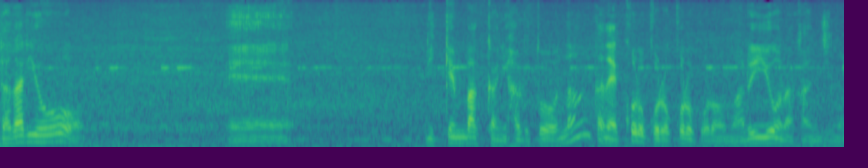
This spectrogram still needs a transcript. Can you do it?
ダダリオを、えー、立憲ばっかに貼るとなんかねコロコロコロコロ丸いような感じの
